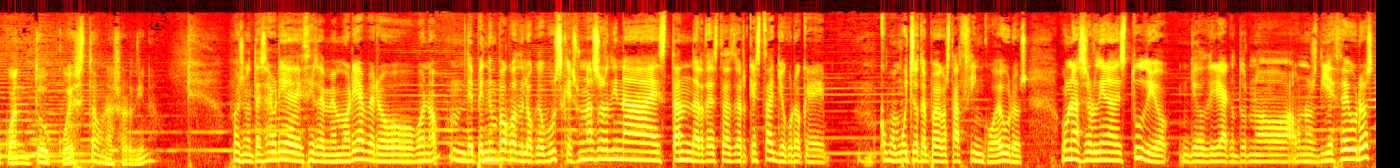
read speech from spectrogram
¿Cuánto cuesta una sordina? Pues no te sabría decir de memoria, pero bueno, depende un poco de lo que busques. Una sordina estándar de estas de orquesta, yo creo que como mucho te puede costar 5 euros. Una sordina de estudio, yo diría que en torno a unos 10 euros.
